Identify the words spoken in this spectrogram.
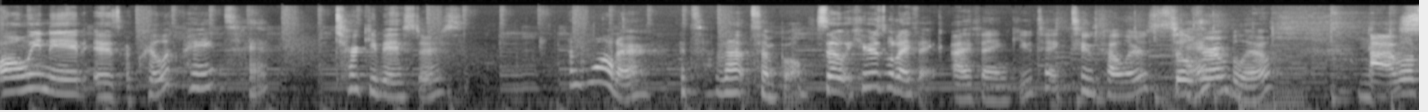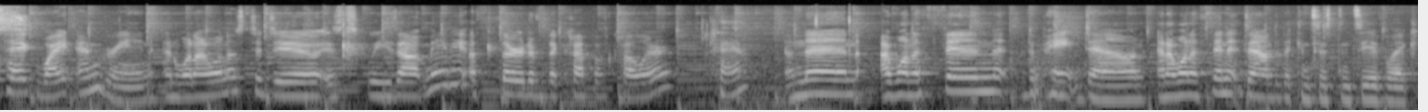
All we need is acrylic paint, Okay. turkey basters, and water. It's that simple. So here's what I think. I think you take two colors, silver Okay. and blue. I will take white and green, and what I want us to do is squeeze out maybe a third of the cup of color, Okay. and then I want to thin the paint down, and I want to thin it down to the consistency of like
